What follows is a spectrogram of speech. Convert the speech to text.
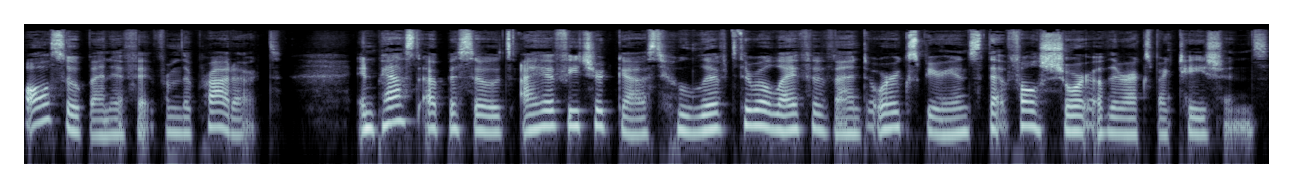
also benefit from the product. In past episodes, I have featured guests who lived through a life event or experience that fell short of their expectations.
